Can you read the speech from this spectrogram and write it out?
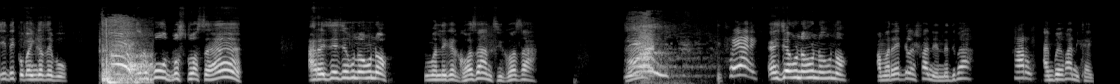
এই দেখো যাইবো। এর বহুত বস্তু আছে হ্যাঁ? আর যে যে শুনো শুনো। তোমার লেগে গজা আনছি গজা। এই যে শুনো শুনো শুনো। আমার এক গ্লাস পানি এনে দিবা। আমি পানি খাই।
